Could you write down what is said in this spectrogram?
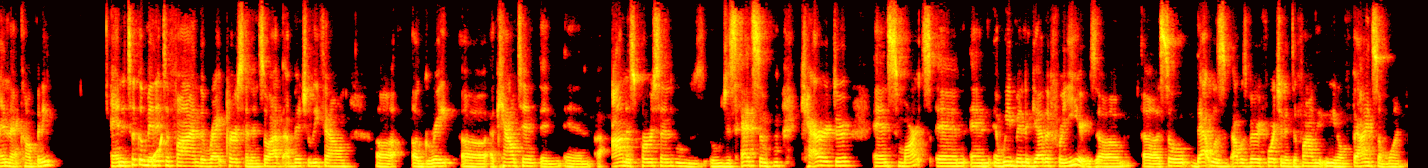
and that company. And it took a minute to find the right person. And so I eventually found uh, a great uh, accountant and, and honest person who's who just had some character and smarts. And and and we've been together for years. Um, uh, so that was I was very fortunate to finally you know find someone.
